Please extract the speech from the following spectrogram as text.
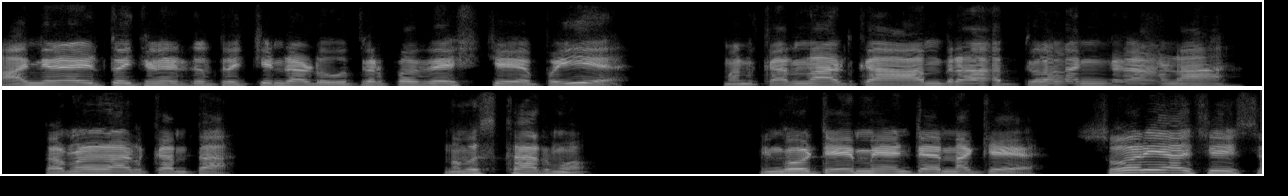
ఆంజనేయుడు తెచ్చినట్టు తెచ్చిండాడు ఉత్తరప్రదేశ్కి పోయి మన కర్ణాటక ఆంధ్ర తెలంగాణ తమిళనాడుకంతా. నమస్కారము. ఇంకోటి ఏమి అంటే నాకే సోరియాసిస్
